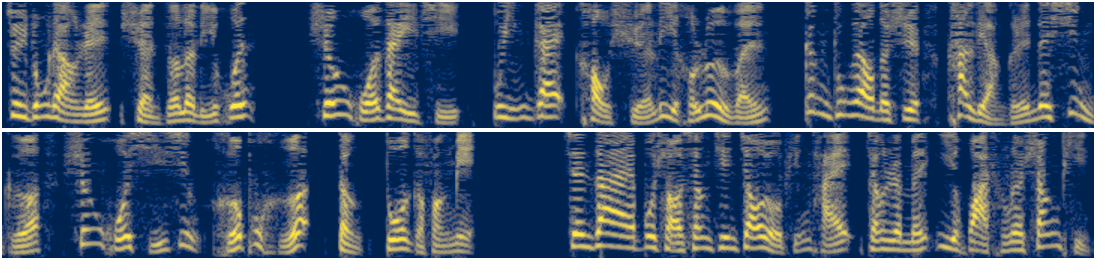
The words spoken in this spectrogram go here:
最终两人选择了离婚。生活在一起不应该靠学历和论文，更重要的是看两个人的性格、生活习性合不合等多个方面。现在不少相亲交友平台将人们异化成了商品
